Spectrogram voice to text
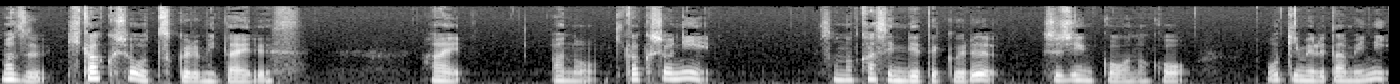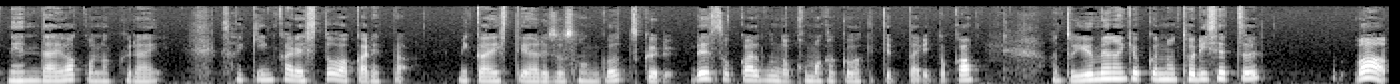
まず企画書を作るみたいです。はい。あの企画書にその歌詞に出てくる主人公の子を決めるために年代はこのくらい。最近彼氏と別れた。見返してやるぞソングを作る。でそこからどんどん細かく分けていったりとか。あと有名な曲の取説は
